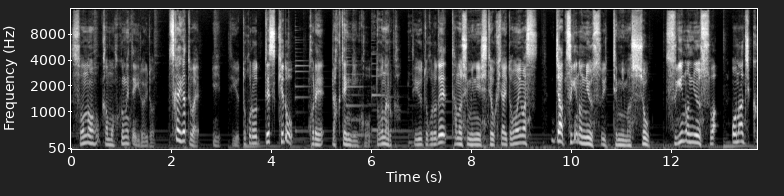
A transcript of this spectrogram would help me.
その他も含めていろいろ使い勝手はいいっていうところですけどこれ楽天銀行どうなるかっていうところで楽しみにしておきたいと思います。じゃあ次のニュースいってみましょう。次のニュースは同じく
